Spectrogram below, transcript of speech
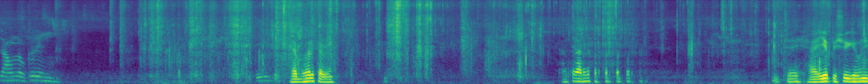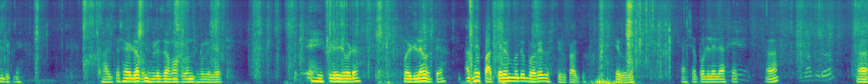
जाऊन लवकर ह्या भर सगळं. खालच्या गाडीचं पटपट पटपट ते ह्या ये पिशवी घेऊन ये तिकडे. खालच्या साईडला पण इकडे जमा करून ठेवलेले आहेत. इकडे जेवढ्या पडल्या होत्या आता हे पातेऱ्यांमध्ये बरेच असतील काजू. हे बघा. अशा पडलेल्या असतात. हां? हां.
